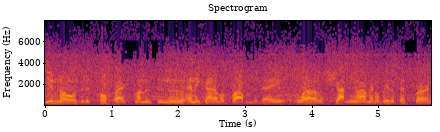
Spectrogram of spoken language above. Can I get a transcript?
you know that if Koufax runs into any kind of a problem today, what a shot in the arm it'll be to Pittsburgh.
